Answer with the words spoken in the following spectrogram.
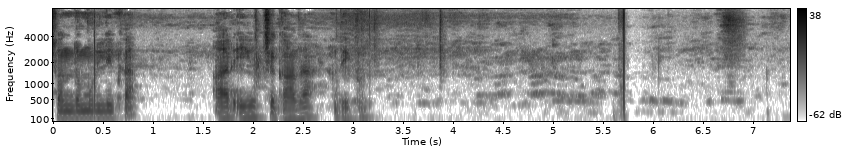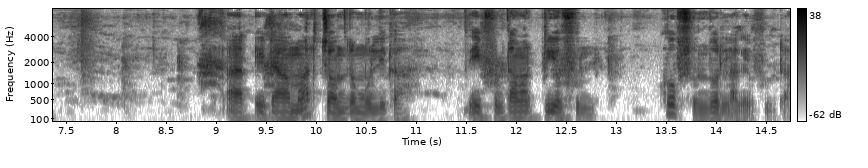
চন্দ্রমল্লিকা। আর এই হচ্ছে গাঁদা, দেখুন। আর এটা আমার চন্দ্রমল্লিকা। এই ফুলটা আমার প্রিয় ফুল। খুব সুন্দর লাগে ফুলটা।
